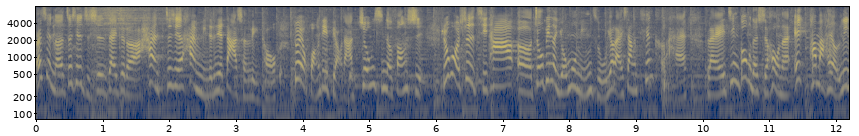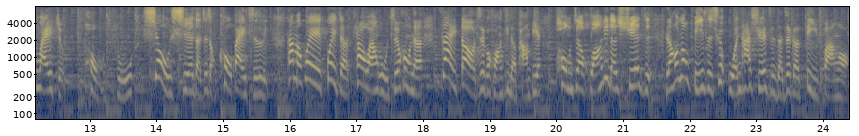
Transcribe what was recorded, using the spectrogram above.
而且呢，这些只是在这个汉这些汉民的这些大臣里头对皇帝表达忠心的方式。如果是其他呃周边的游牧民族要来向天可汗来进贡的时候呢，哎，他们还有另外一种捧足绣靴的这种叩拜之礼。他们会跪着跳完舞之后呢，再到这个皇帝的旁边捧着皇帝的靴子，然后用鼻子去闻他靴子的这个地方哦，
